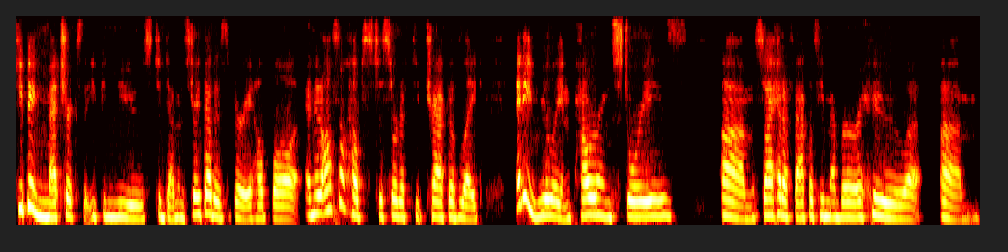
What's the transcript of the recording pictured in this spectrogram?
keeping metrics that you can use to demonstrate that is very helpful. And it also helps to sort of keep track of like any really empowering stories. Um, so I had a faculty member who um,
